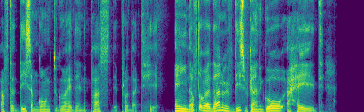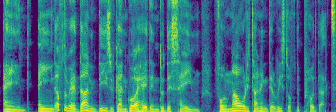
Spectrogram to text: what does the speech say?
after this I'm going to go ahead and pass the product here and after we're done with this we can go ahead and and after we're done this we can go ahead and do the same for now returning the rest of the product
